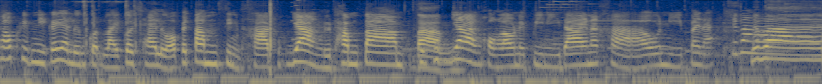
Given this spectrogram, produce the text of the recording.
ชอบคลิปนี้ก็อย่าลืมกดไลค์กดแชร์หรือว่าไปตามสินค้าทุกอย่างหรือทำตามตาม ทุกๆอย่างของเราในปีนี้ได้นะคะวันนี้ไปแล้วบ๊ายบายบ๊ายบาย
